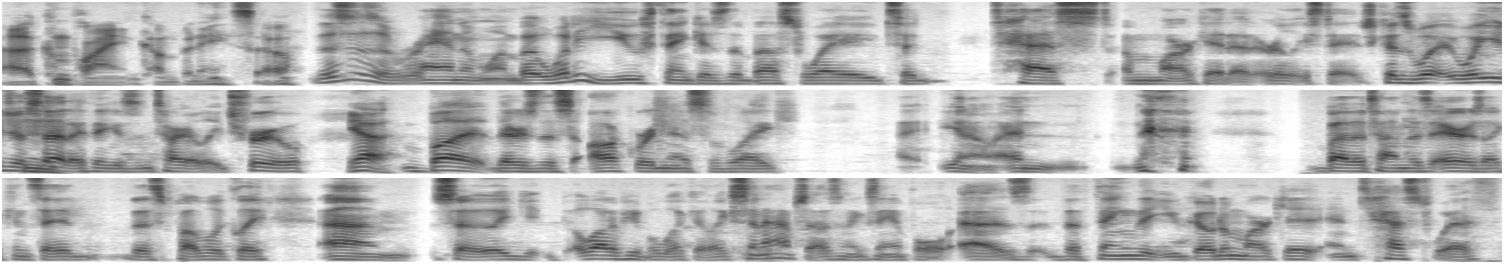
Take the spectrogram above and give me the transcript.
a compliant company. So this is a random one but what do you think is the best way to test a market at early stage. Because what, what you just Hmm. said i think is entirely true. Yeah, but there's this awkwardness of like you know and by the time this airs i can say this publicly. Um, so like, a lot of people look at like synapse as an example as the thing that you go to market and test with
